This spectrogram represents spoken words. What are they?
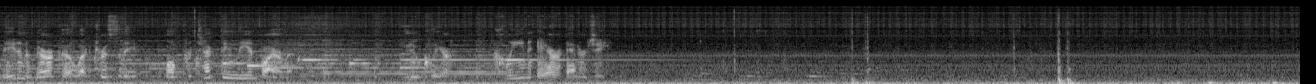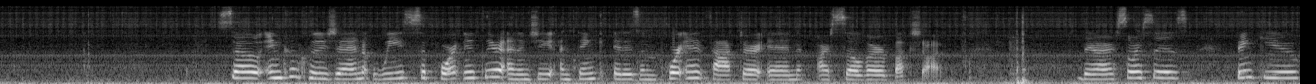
made in America electricity while protecting the environment. Nuclear, clean air energy. So, in conclusion, we support nuclear energy and think it is an important factor in our silver buckshot. There are sources. Thank you.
